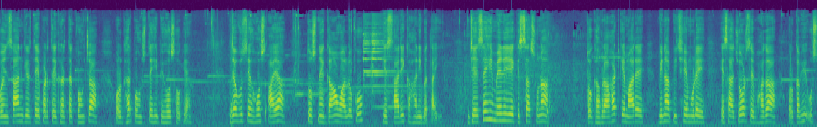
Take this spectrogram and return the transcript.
वो इंसान गिरते पड़ते घर तक पहुँचा और घर पहुँचते ही बेहोश हो गया। जब उसे होश आया तो उसने गाँव वालों को ये सारी कहानी बताई। जैसे ही मैंने ये किस्सा सुना तो घबराहट के मारे बिना पीछे मुड़े ऐसा ज़ोर से भागा और कभी उस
